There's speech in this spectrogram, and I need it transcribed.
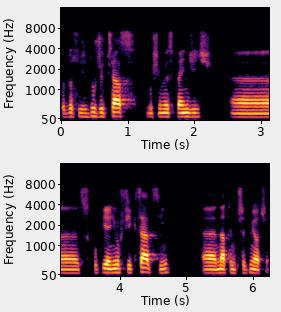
to dosyć duży czas musimy spędzić w skupieniu, w fiksacji na tym przedmiocie.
